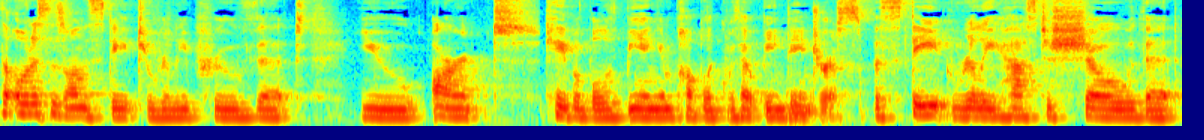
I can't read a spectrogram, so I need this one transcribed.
the onus is on the state to really prove that you aren't capable of being in public without being dangerous. The state really has to show that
